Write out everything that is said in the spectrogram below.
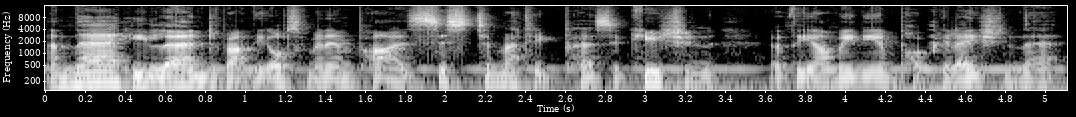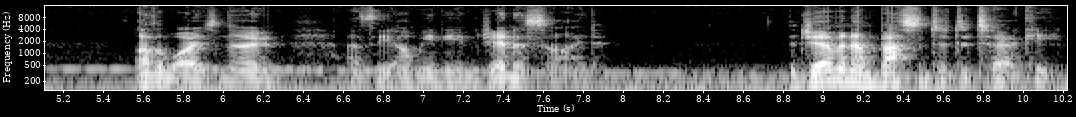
and there he learned about the Ottoman Empire's systematic persecution of the Armenian population there, otherwise known as the Armenian Genocide. The German ambassador to Turkey,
